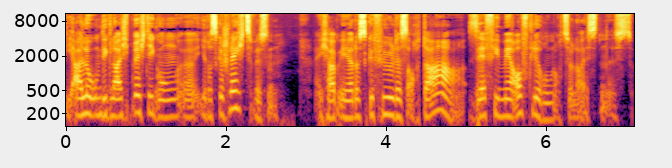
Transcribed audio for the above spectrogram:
die alle um die Gleichberechtigung äh, ihres Geschlechts wissen. Ich habe eher das Gefühl, dass auch da sehr viel mehr Aufklärung noch zu leisten ist.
